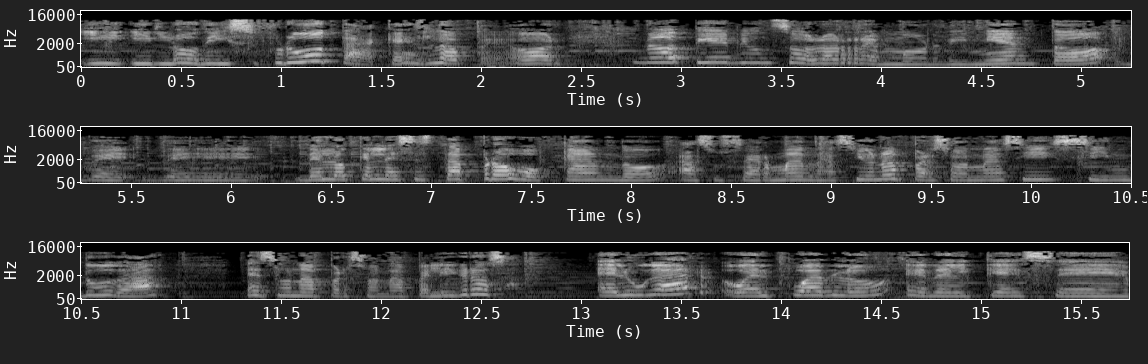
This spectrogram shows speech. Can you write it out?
y, lo disfruta, que es lo peor. No tiene un solo remordimiento de, de, lo que les está provocando a sus hermanas. Y una persona así, sin duda, es una persona peligrosa. El lugar o el pueblo en el que se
